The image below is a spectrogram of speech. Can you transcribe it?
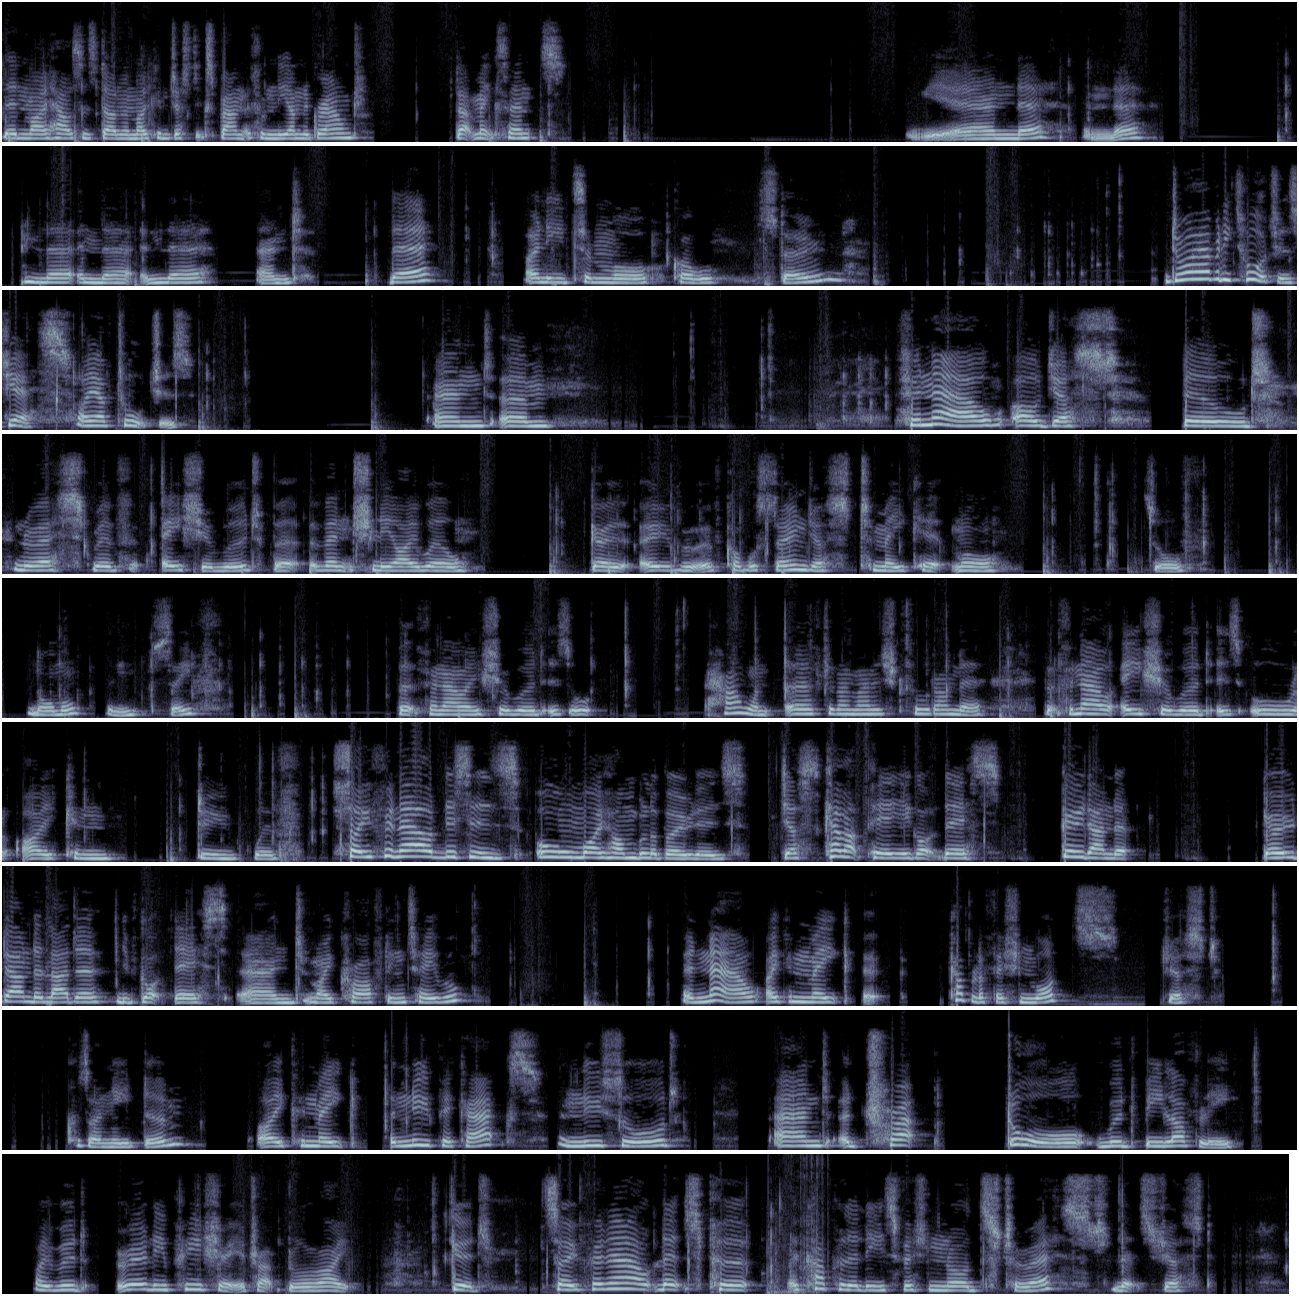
then my house is done and I can just expand it from the underground that makes sense yeah and there and there and there, and there, and there, and there. I need some more cobblestone. Do I have any torches? Yes, I have torches. And, um, for now, I'll just build the rest with acacia wood, but eventually I will go over with cobblestone just to make it more sort of normal and safe. But for now, Acacia wood is all. How on earth did I manage to fall down there? But for now, Acacia wood is all I can do with. So for now, this is all my humble abode is. Just come up here, you got this. Go down the, go down the ladder, you've got this, and my crafting table. And now I can make a couple of fishing rods, just because I need them. I can make a new pickaxe, a new sword, and a trap door would be lovely. I would really appreciate a trapdoor, right? Good. So for now, let's put a couple of these fishing rods to rest. Let's just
